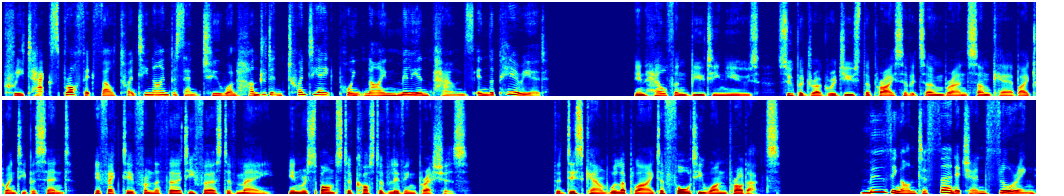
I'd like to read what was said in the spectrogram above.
Pre tax profit fell 29% to £128.9 million in the period. In health and beauty news, Superdrug reduced the price of its own brand Suncare by 20%, effective from the 31st of May, in response to cost of living pressures. The discount will apply to 41 products. Moving on to furniture and flooring,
